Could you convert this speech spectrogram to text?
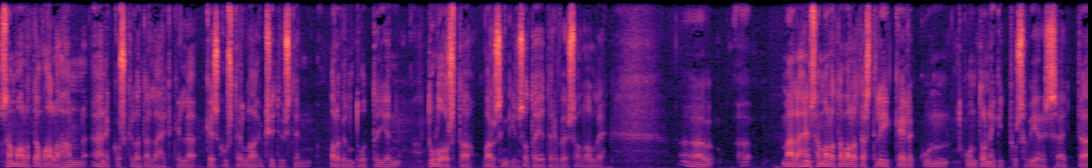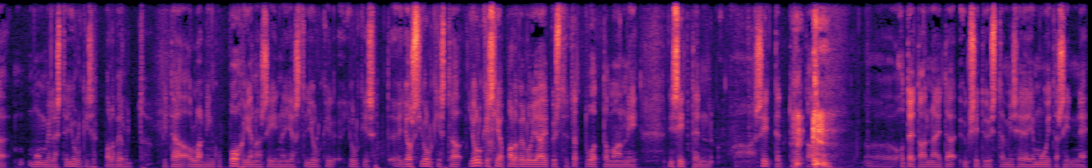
samalla tavallahan Äänekoskella tällä hetkellä keskustellaan yksityisten palveluntuottajien tulosta, varsinkin sote- ja terveysalalle. Mä lähden samalla tavalla tästä liikkeelle kuin, kuin Tonikin tuossa vieressä, että mun mielestä julkiset palvelut pitää olla niin kuin pohjana siinä, ja julki, julkiset, jos julkista, julkisia palveluja ei pystytä tuottamaan, niin, niin sitten, sitten tuota, otetaan näitä yksityistämisiä ja muita sinne.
